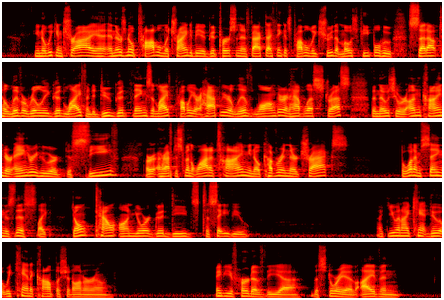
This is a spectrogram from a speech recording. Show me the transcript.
you know, we can try, and there's no problem with trying to be a good person. In fact, I think it's probably true that most people who set out to live a really good life and to do good things in life probably are happier, live longer, and have less stress than those who are unkind or angry, who are deceive or, have to spend a lot of time, you know, covering their tracks. But what I'm saying is this like, don't count on your good deeds to save you. Like, you and I can't do it, we can't accomplish it on our own. Maybe you've heard of the, uh, the story of Ivan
